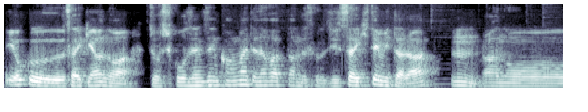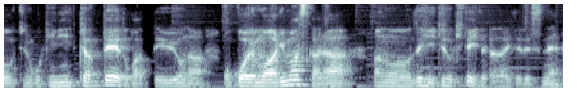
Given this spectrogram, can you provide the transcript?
よく最近あるのは女子校全然考えてなかったんですけど、実際来てみたら、うん、あのー、うちの子気に入っちゃってとかっていうようなお声もありますから、あのぜひ一度来ていただいてですね、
